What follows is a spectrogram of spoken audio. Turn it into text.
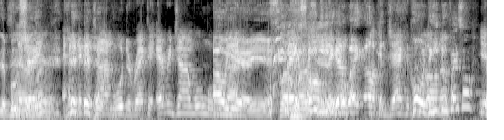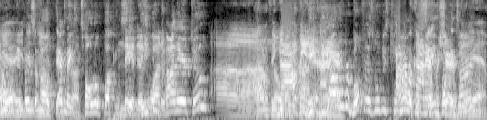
the Boucher. Yeah. And nigga John Woo directed every John Woo movie. Oh yeah, yeah. Slow Face off, nigga. Like, uh, fucking jackets. Hold on, did he do face off? Yeah. John Yeah, he did face did- off. he Oh, that makes total fucking Nigga, sense. Did that's he do why the- Con Air too? Uh, I don't don't think know. Nah, I don't think Con he Air. did Con Y'all remember both of those movies came out at the same fucking time? Yeah.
